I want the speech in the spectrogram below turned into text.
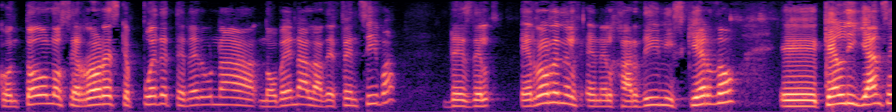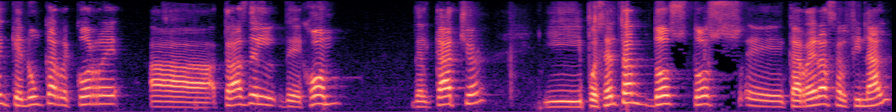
con todos los errores que puede tener una novena a la defensiva, desde el error en el, en el jardín izquierdo, eh, Kelly Jansen que nunca recorre atrás del de home, del catcher, y pues entran dos, dos eh, carreras al final,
